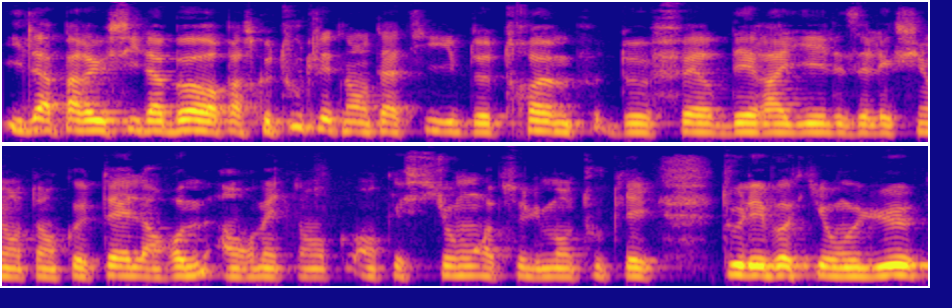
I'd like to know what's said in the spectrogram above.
il n'a pas réussi d'abord parce que toutes les tentatives de Trump de faire dérailler les élections en tant que telles, en, remettant en question absolument toutes les, tous les votes qui ont eu lieu,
